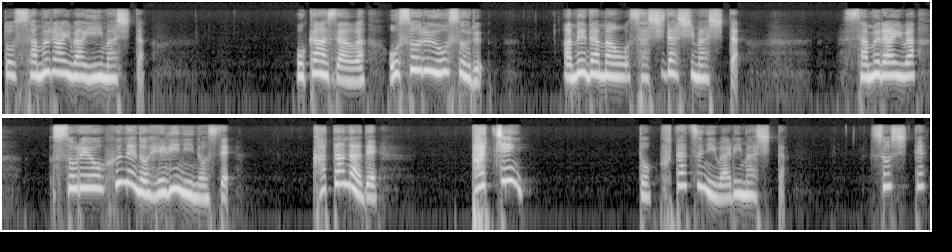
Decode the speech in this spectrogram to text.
と侍は言いました。お母さんは恐る恐る。飴玉を差し出しました。侍はそれを船のへりに乗せ刀でパチン！と二つに割りました。そして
